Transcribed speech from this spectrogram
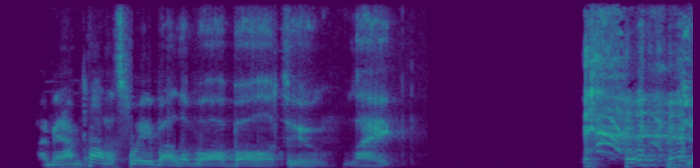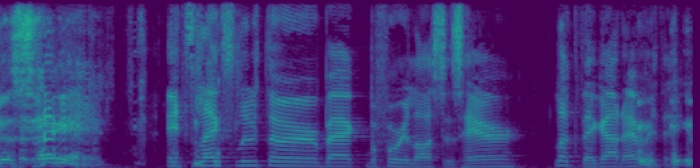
I mean, I'm kind of swayed by LeVar Ball too. Like, just saying. It's Lex Luthor back before he lost his hair. Look, they got everything.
